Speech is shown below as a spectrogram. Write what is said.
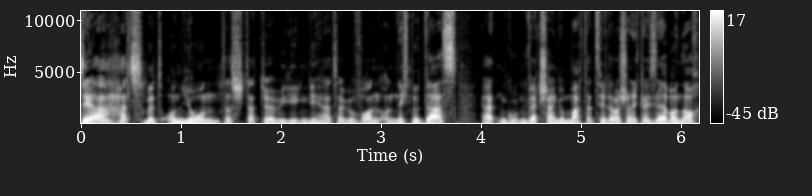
Der hat mit Union das Stadtderby gegen die Hertha gewonnen. Und nicht nur das, er hat einen guten Wettschein gemacht, erzählt er wahrscheinlich gleich selber noch.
